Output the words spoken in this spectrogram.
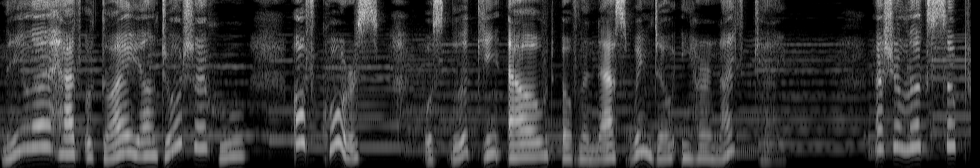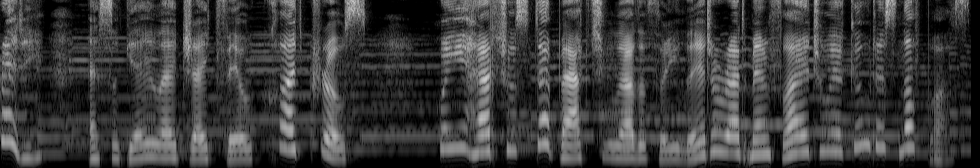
Neither had the young daughter who, of course, was looking out of the next window in her nightcap. And she looked so pretty and so gay that Jake felt quite cross when he had to step back to let the three little red men fly to their golden snuff box.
